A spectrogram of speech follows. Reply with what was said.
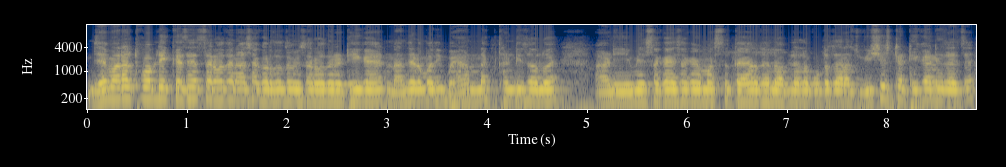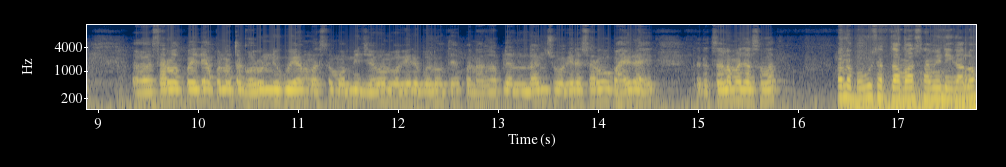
जय महाराष्ट्र पब्लिक कसे आहेत सर्वजण? आशा करतो तुम्ही सर्वजण ठीक आहे नांदेडमध्ये भयानक थंडी चालू आहे आणि मी सकाळी सकाळी मस्त तयार झालो. आपल्याला कुठं जरा विशिष्ट ठिकाणी जायचं आहे सर्वात पहिले आपण आता घरून निघूया. मस्त मम्मी जेवण वगैरे बनवते. पण आज आपल्याला लंच वगैरे सर्व बाहेर आहे. तर चला माझ्यासोबत. पण बघू शकता मस्त आम्ही निघालो.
